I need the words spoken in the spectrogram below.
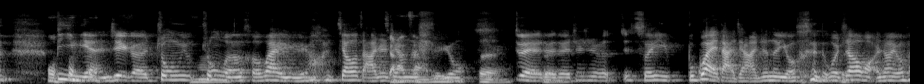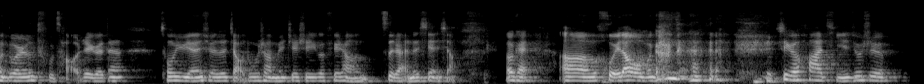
避免这个 中中文和外语然后交杂着这样的使用。对对对对，这是所以不怪大家，真的有很多我知道网上有很多人吐槽这个，但从语言学的角度上面，这是一个非常自然的现象。OK，嗯，回到我们刚才 这个话题，就是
